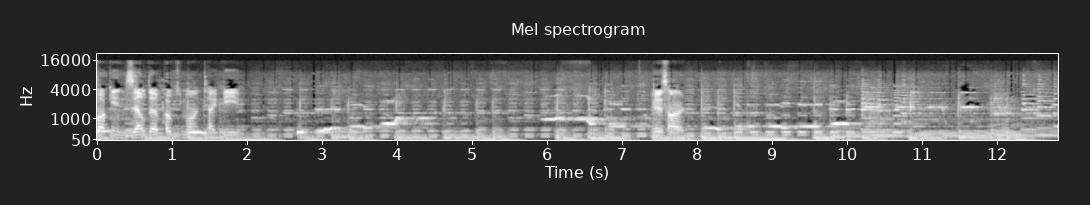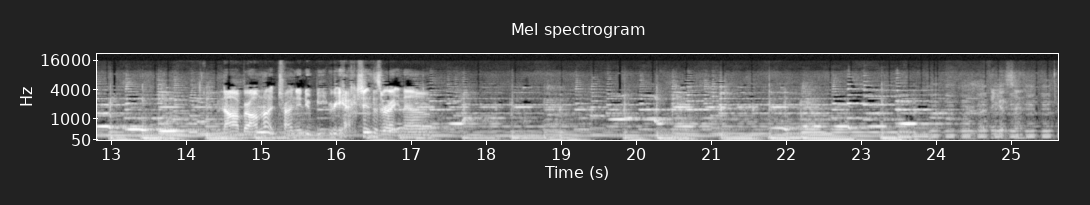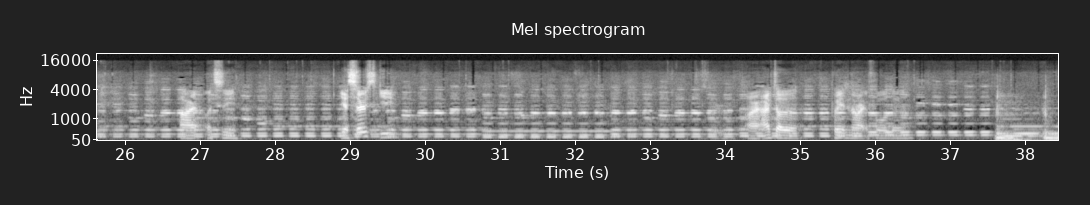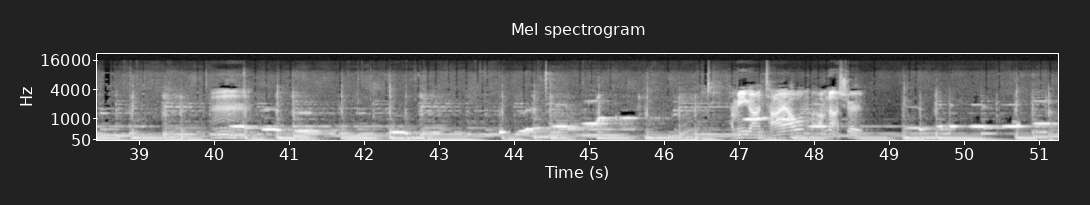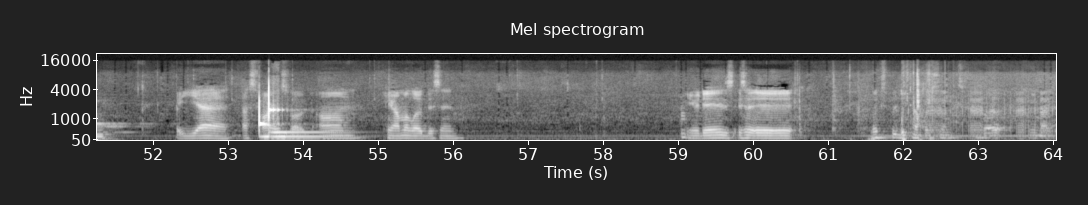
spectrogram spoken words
fucking Zelda Pokemon type beat. It is hard. Nah, bro, I'm not trying to do beat reactions right now. I think it's in. Alright, let's see. Yes, sir, Ski. Alright, I have to put it in the right folder. Mmm. Amiga Thai album? I'm not sure. But yeah, that's fine as fuck. Um, here, I'm gonna load this in. Here it is. Is it? Looks pretty synced, but we might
